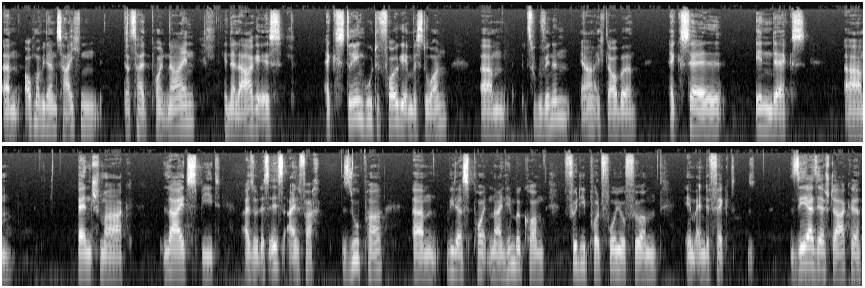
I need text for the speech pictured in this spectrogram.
ähm, auch mal wieder ein Zeichen, dass halt Point 9 in der Lage ist, extrem gute Folgeinvestoren ähm, zu gewinnen. Ja, ich glaube, Excel, Index, ähm, Benchmark, Lightspeed. Also das ist einfach super, ähm, wie das Point 9 hinbekommt, für die Portfoliofirmen im Endeffekt sehr, sehr starke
